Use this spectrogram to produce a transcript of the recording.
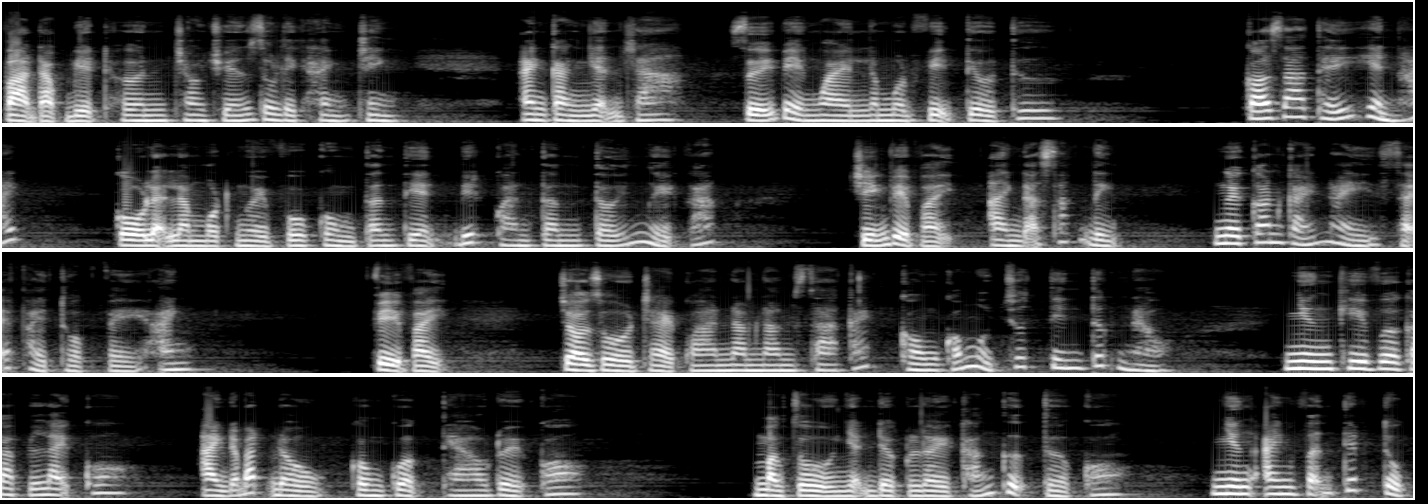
Và đặc biệt hơn trong chuyến du lịch hành trình, anh càng nhận ra dưới bề ngoài là một vị tiểu thư. Có ra thế hiền hách, cô lại là một người vô cùng thân thiện biết quan tâm tới người khác. Chính vì vậy anh đã xác định người con gái này sẽ phải thuộc về anh. Vì vậy, cho dù trải qua 5 năm xa cách không có một chút tin tức nào, nhưng khi vừa gặp lại cô, anh đã bắt đầu công cuộc theo đuổi cô. Mặc dù nhận được lời kháng cự từ cô, nhưng anh vẫn tiếp tục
